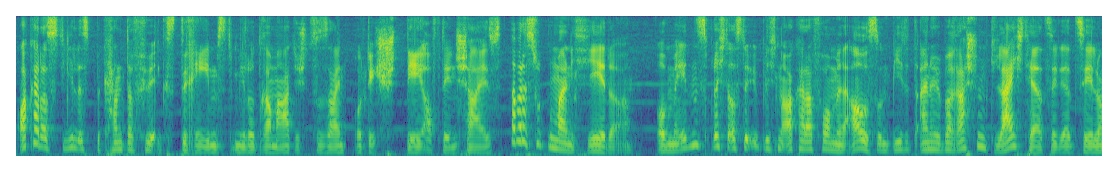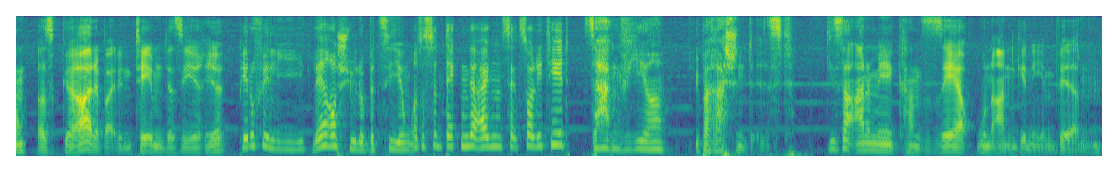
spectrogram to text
Okadas Stil ist bekannt dafür, extremst melodramatisch zu sein und ich stehe auf den Scheiß. Aber das tut nun mal nicht jeder. O Maidens bricht aus der üblichen Okada-Formel aus und bietet eine überraschend leichtherzige Erzählung, was gerade bei den Themen der Serie, Pädophilie, Lehrer-Schüler-Beziehung und das Entdecken der eigenen Sexualität, sagen wir, überraschend ist. Dieser Anime kann sehr unangenehm werden.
